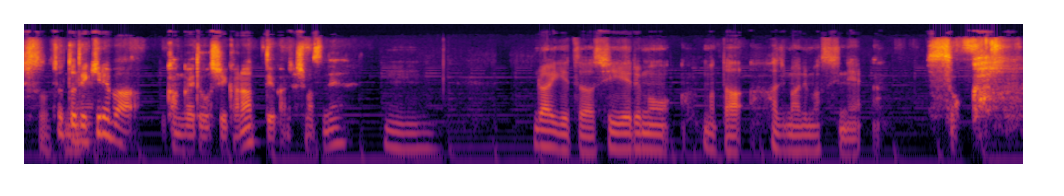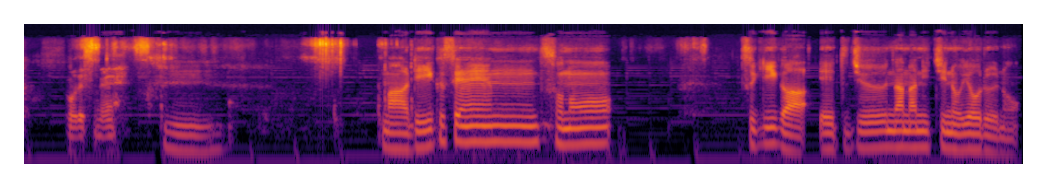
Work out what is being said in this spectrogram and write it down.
そうすねちょっとできれば考えてほしいかなっていう感じがしますね。うん。来月は CL もまた始まりますしね。そっか。そうですね。うん。まあ、リーグ戦、その、次が、えっ、と、17日の夜の、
